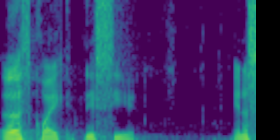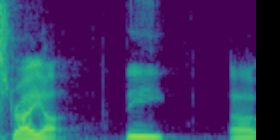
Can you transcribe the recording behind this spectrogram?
earthquake this year. In Australia, the uh,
